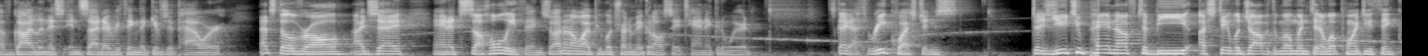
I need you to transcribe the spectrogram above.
of godliness inside everything that gives it power. That's the overall, I'd say, and it's a holy thing. So I don't know why people try to make it all satanic and weird. This guy got three questions. Does YouTube pay enough to be a stable job at the moment? And at what point do you think,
